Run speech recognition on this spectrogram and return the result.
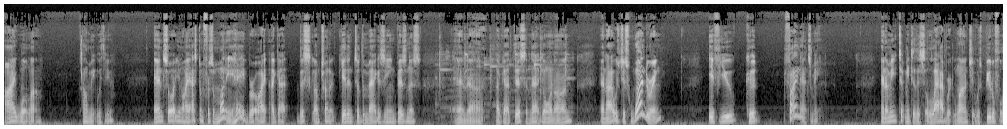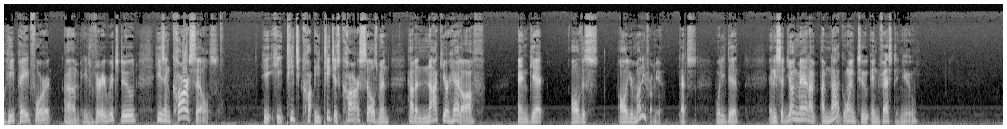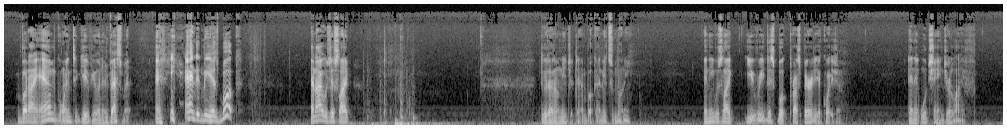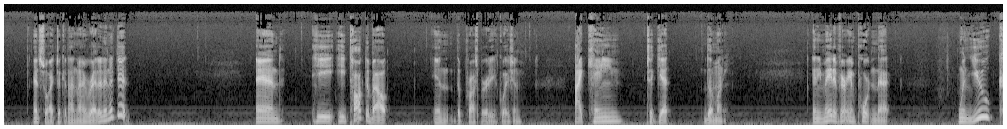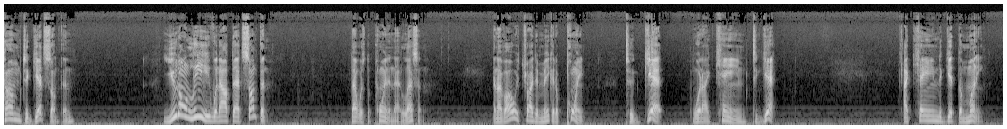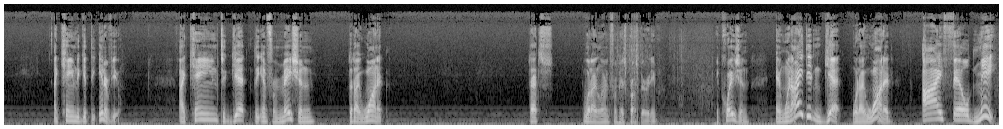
I will. Uh, I'll meet with you. And so, you know, I asked him for some money. Hey, bro, I, I got this. I'm trying to get into the magazine business, and uh, I got this and that going on. And I was just wondering if you could finance me. And I mean, he took me to this elaborate lunch. It was beautiful. He paid for it. Um, he's a very rich dude. He's in car sales. He he teach car, he teaches car salesmen how to knock your head off and get all this all your money from you. That's what he did. And he said, Young man, I'm, I'm not going to invest in you, but I am going to give you an investment. And he handed me his book. And I was just like, dude, I don't need your damn book. I need some money. And he was like, you read this book, Prosperity Equation, and it will change your life. And so I took it and I read it, and it did. And he he talked about in the prosperity equation, I came to get the money. And he made it very important that when you come to get something, you don't leave without that something. That was the point in that lesson. And I've always tried to make it a point to get what I came to get. I came to get the money. I came to get the interview. I came to get the information that I wanted. That's what I learned from his prosperity equation. And when I didn't get what I wanted, I failed me.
